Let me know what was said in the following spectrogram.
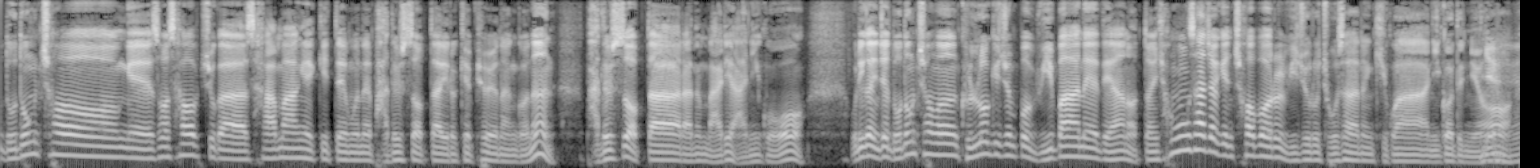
노동청에서 사업주가 사망했기 때문에 받을 수 없다 이렇게 표현한 거는 받을 수 없다라는 말이 아니고 우리가 이제 노동청은 근로기준법 위반에 대한 어떤 형사적인 처벌을 위주로 조사하는 기관이거든요. 예.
